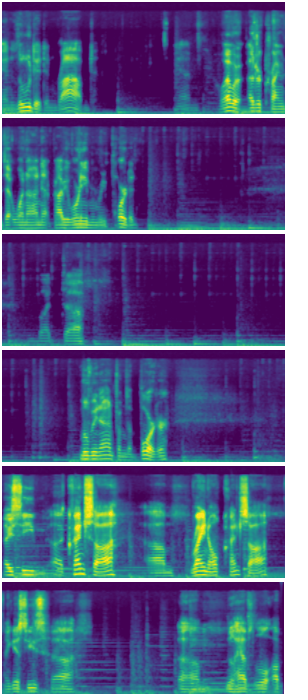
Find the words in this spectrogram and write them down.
and looted and robbed. And whatever other crimes that went on that probably weren't even reported. But uh, moving on from the border, I see uh, Crenshaw, um, Rhino Crenshaw. I guess he's uh, um, will have a little up,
